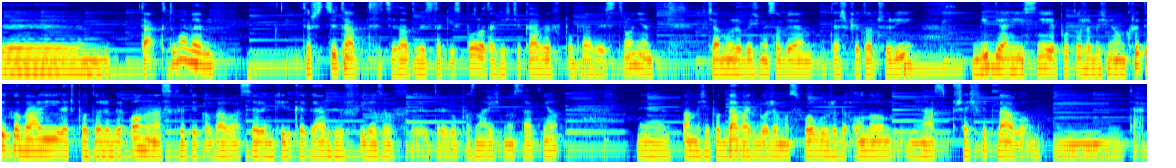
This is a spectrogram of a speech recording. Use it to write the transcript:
Y, tak, tu mamy też cytat. Cytatów jest taki sporo, takich ciekawych po prawej stronie. Chciałbym, żebyśmy sobie też przytoczyli. Biblia nie istnieje po to, żebyśmy ją krytykowali, lecz po to, żeby ona nas krytykowała. Søren Kierkegaard, już filozof, którego poznaliśmy ostatnio. Mamy się poddawać Bożemu Słowu, żeby ono nas prześwietlało. Mm, tak,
